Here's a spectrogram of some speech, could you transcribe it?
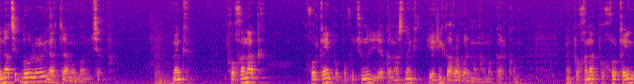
գնացին բոլորովին այլ տրամաբանությամբ։ Մենք փոխանակ խորքային փոփոխություններ իրականացնենք երկրի կառավարման համակարգում։ Մենք փոխանակ խորքային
